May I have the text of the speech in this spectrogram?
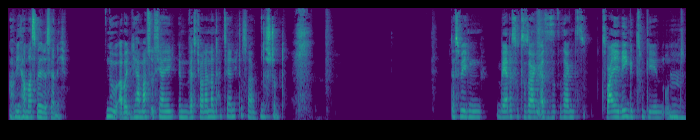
Aber die Hamas will das ja nicht. Nö, aber die Hamas ist ja im Westjordanland hat sie ja nicht das Sagen. Das stimmt. Deswegen wäre das sozusagen, also sozusagen zwei Wege zu gehen und Hm.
